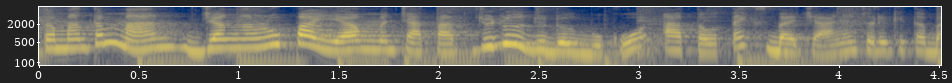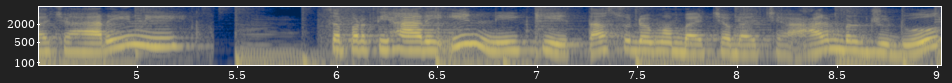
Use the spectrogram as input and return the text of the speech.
Teman-teman, jangan lupa ya mencatat judul-judul buku atau teks bacaan yang sudah kita baca hari ini. Seperti hari ini, kita sudah membaca bacaan berjudul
